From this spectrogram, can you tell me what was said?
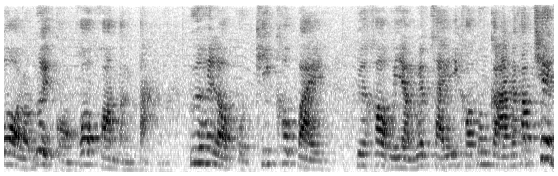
ล่อเราด้วยกล่องข้อความต่างๆ เพื่อให้เรากดคลิกเข้าไป เพื่อเข้าไปยังเว็บไซต์ที่เขาต้องการนะครับ เช่น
